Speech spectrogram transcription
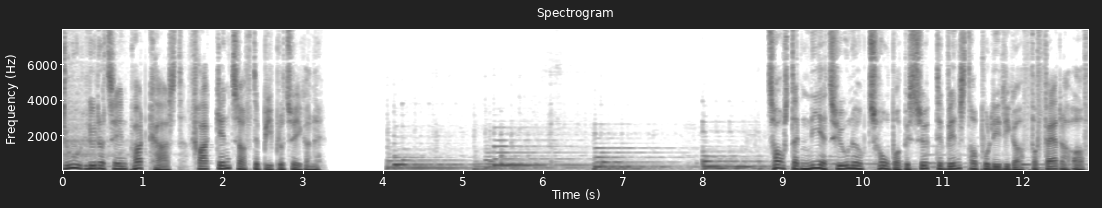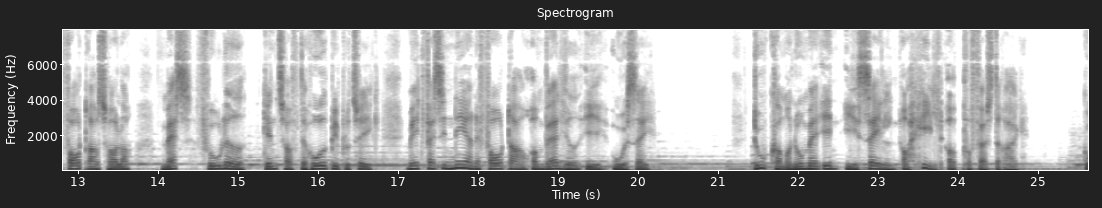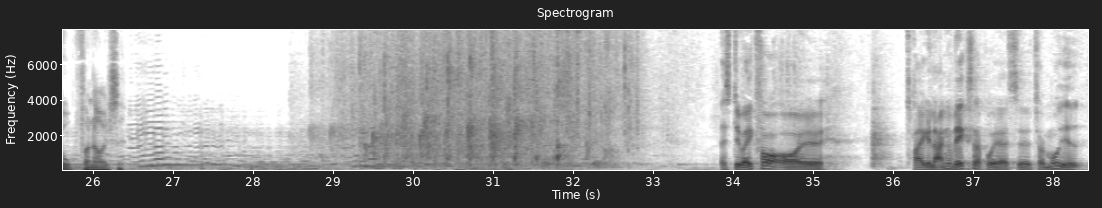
Du lytter til en podcast fra Gentofte Bibliotekerne. Torsdag den 29. oktober besøgte venstrepolitiker, forfatter og foredragsholder Mads Fuglede Gentofte Hovedbibliotek med et fascinerende foredrag om valget i USA. Du kommer nu med ind i salen og helt op på første række. God fornøjelse. Altså, det var ikke for at øh, trække lange veksler på jeres øh, tålmodighed,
